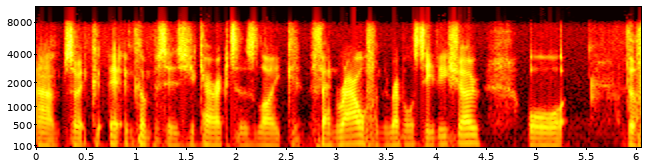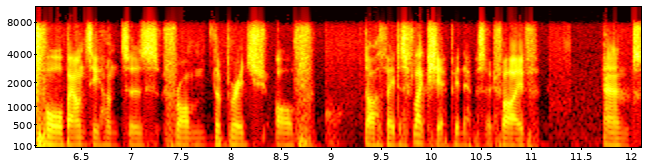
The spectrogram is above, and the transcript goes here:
um, so it, it encompasses your characters like Fenn Rau from the Rebels TV show, or the four bounty hunters from the bridge of Darth Vader's flagship in Episode Five, and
